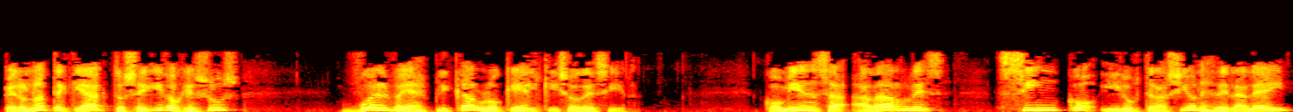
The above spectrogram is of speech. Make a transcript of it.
Pero note que acto seguido Jesús vuelve a explicar lo que él quiso decir. Comienza a darles cinco ilustraciones de la ley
